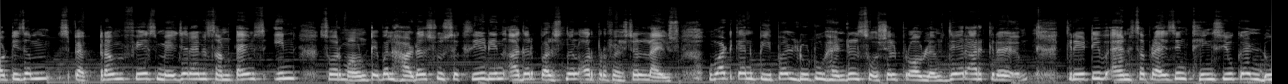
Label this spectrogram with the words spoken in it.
autism spectrum face major and sometimes insurmountable hurdles to succeed in other personal or professional lives what can people do to handle social problems? There are cre- creative and surprising things you can do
